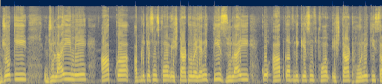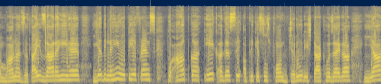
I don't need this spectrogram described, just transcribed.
जो कि जुलाई में आपका अप्लीकेशन फॉर्म स्टार्ट होगा, यानी 30 जुलाई को आपका अप्लीकेशन फॉर्म स्टार्ट होने की संभावना जताई जा रही है। यदि नहीं होती है फ्रेंड्स तो आपका एक अगस्त से अप्लीकेशन फॉर्म ज़रूर स्टार्ट हो जाएगा, या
